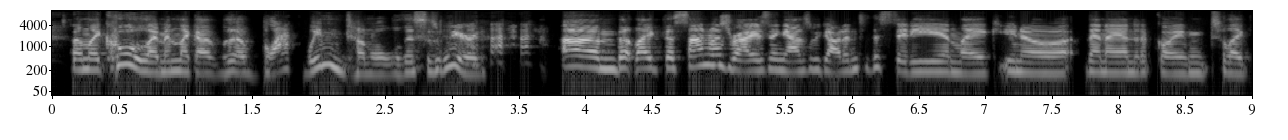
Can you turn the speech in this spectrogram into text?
I'm like, cool, I'm in like a, a black wind tunnel. This is weird. um, but like the sun was rising as we got into the city, and like, you know, then I ended up going to like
